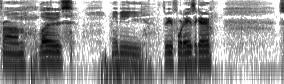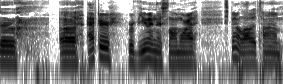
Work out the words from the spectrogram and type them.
from Lowe's maybe three or four days ago. So uh, after reviewing this lawnmower, I spent a lot of time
